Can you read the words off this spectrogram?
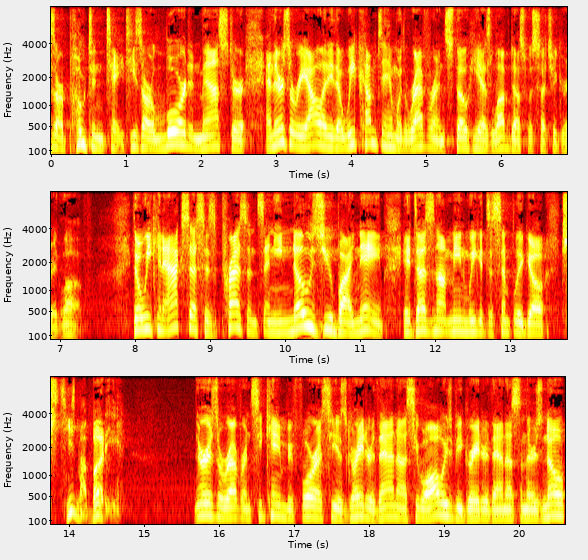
is our potentate. He's our Lord and Master. And there's a reality that we come to him with reverence, though he has loved us with such a great love. Though we can access his presence and he knows you by name, it does not mean we get to simply go, he's my buddy. There is a reverence. He came before us. He is greater than us. He will always be greater than us. And there's no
